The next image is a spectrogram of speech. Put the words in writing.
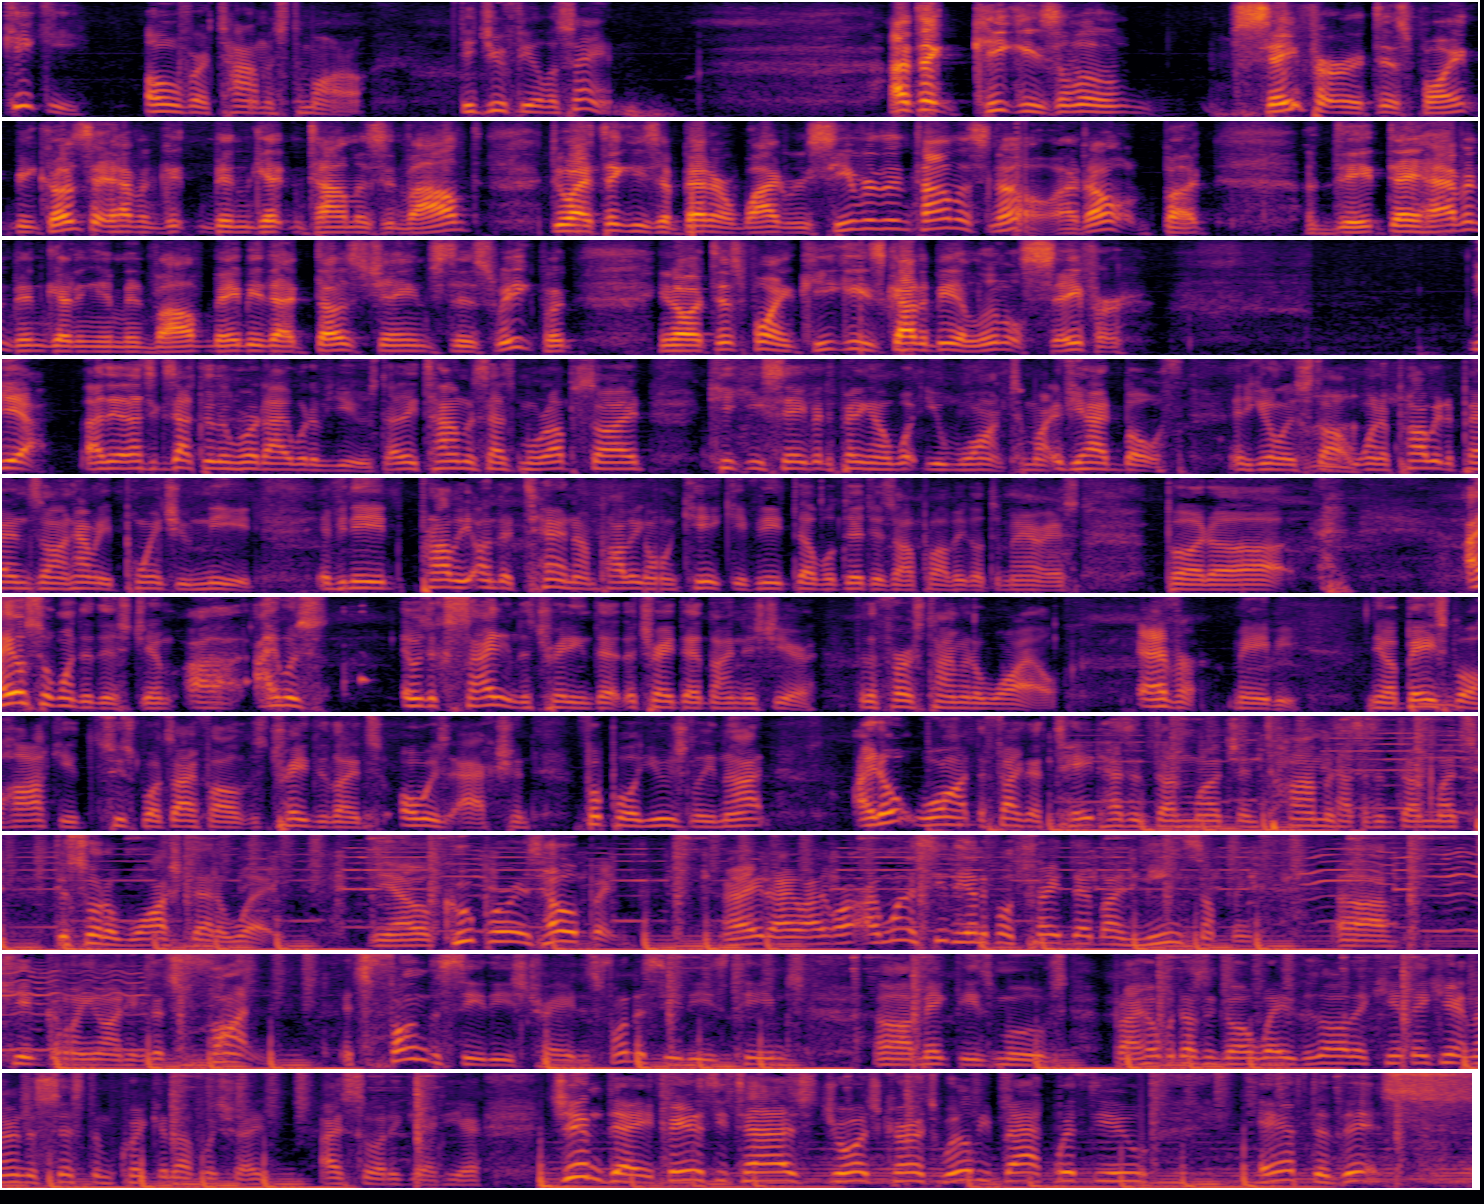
Keke over Thomas tomorrow. Did you feel the same? I think Keke's a little safer at this point because they haven't been getting Thomas involved. Do I think he's a better wide receiver than Thomas? No, I don't. But they, they haven't been getting him involved. Maybe that does change this week. But, you know, at this point, Keke's got to be a little safer. Yeah, I think that's exactly the word I would have used. I think Thomas has more upside. Keke safer, depending on what you want tomorrow. If you had both, and you can only start one, it probably depends on how many points you need. If you need probably under ten, I'm probably going Keke. If you need double digits, I'll probably go Demaryius. But uh, I also wonder this, Jim. Uh, I was it was exciting the trading de- the trade deadline this year for the first time in a while, ever maybe. You know, baseball, hockey, two sports I follow. The trade deadline's always action. Football usually not. I don't want the fact that Tate hasn't done much and Thomas hasn't done much to sort of wash that away. You know, Cooper is helping, right? I, I, I want to see the NFL trade deadline mean something. Uh, keep going on here 'cause it's fun. It's fun to see these trades. It's fun to see these teams uh, make these moves. But I hope it doesn't go away because oh, they can't they can't learn the system quick enough, which I I sort of get here. Jim Day, Fantasy Taz, George Kurtz. We'll be back with you after this.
